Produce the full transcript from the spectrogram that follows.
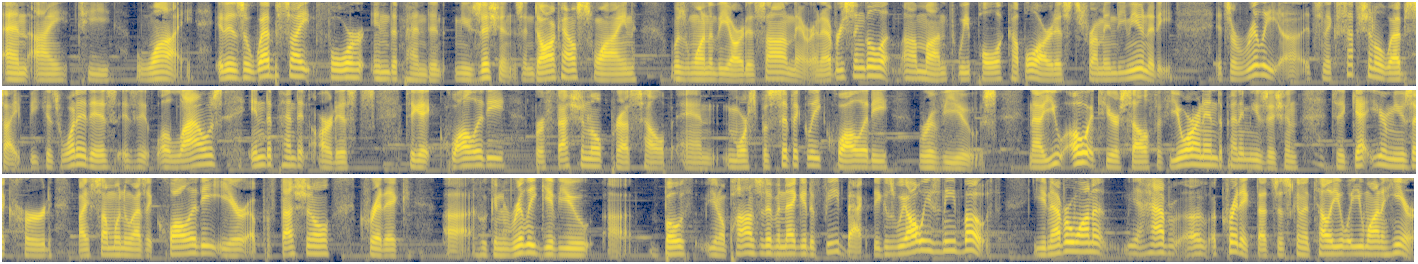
N I T Y. It is a website for independent musicians, and Doghouse Swine was one of the artists on there. And every single uh, month, we pull a couple artists from Indie Munity. It's a really, uh, it's an exceptional website because what it is is it allows independent artists to get quality professional press help and more specifically quality reviews. Now, you owe it to yourself, if you are an independent musician, to get your music heard by someone who has a quality ear, a professional critic, uh, who can really give you uh, both, you know, positive and negative feedback, because we always need both. You never want to have a, a critic that's just going to tell you what you want to hear.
